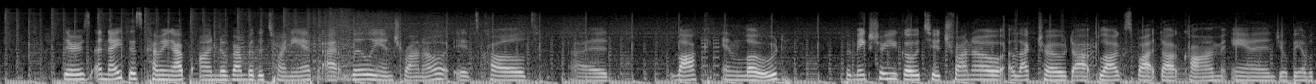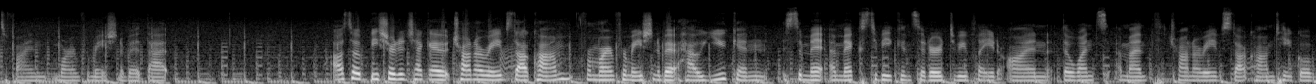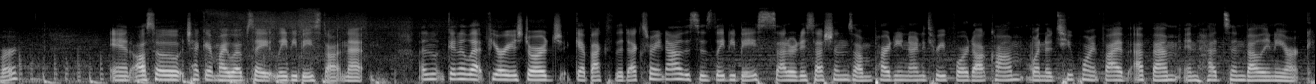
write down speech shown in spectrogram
There's a night that's coming up on November the 20th at Lily in Toronto. It's called uh, Lock and Load. But make sure you go to torontoelectro.blogspot.com and you'll be able to find more information about that. Also, be sure to check out torontoraves.com for more information about how you can submit a mix to be considered to be played on the once a month torontoraves.com takeover. And also check out my website, ladybass.net. I'm going to let Furious George get back to the decks right now. This is Lady Bass Saturday Sessions on Party934.com, 102.5 FM in Hudson Valley, New York.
